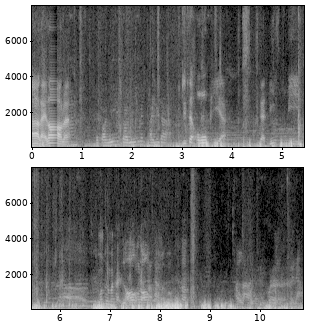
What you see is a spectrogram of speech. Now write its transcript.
อ่าหลายรอบแล้วแต่ตอนนี้ตอนนี้ไม่ใช้ไม่ได้ This is an old pier that used to be มันเคยมาถ่ายลองลองถ่ายมาครับเอาไม่หนาว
